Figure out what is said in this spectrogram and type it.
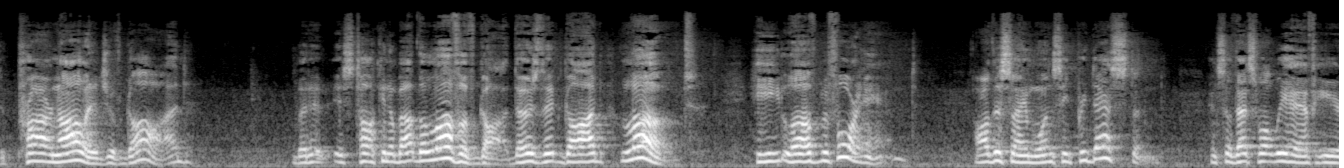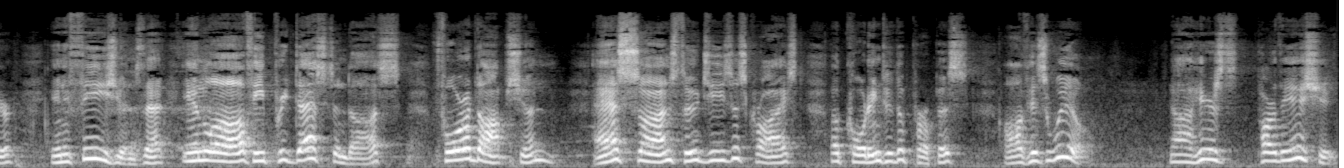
the prior knowledge of God but it, it's talking about the love of God those that God loved he loved beforehand are the same ones he predestined. And so that's what we have here in Ephesians that in love he predestined us for adoption as sons through Jesus Christ according to the purpose of his will. Now, here's part of the issue.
